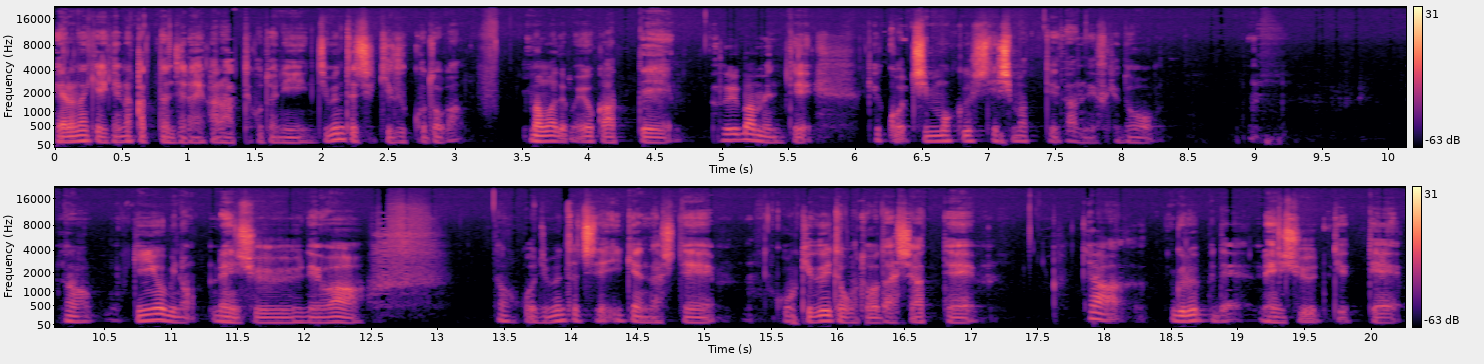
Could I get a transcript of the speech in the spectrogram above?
やらなきゃいけなかったんじゃないかなってことに自分たちで気づくことが今までもよくあってそういう場面って結構沈黙してしまってたんですけどなんか金曜日の練習ではなんかこう自分たちで意見出してこう気づいたことを出し合ってじゃあグループで練習って言って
